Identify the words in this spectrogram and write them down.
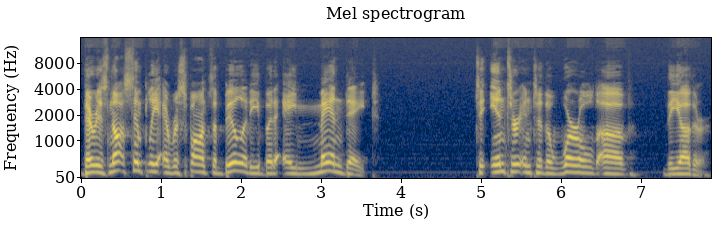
there is not simply a responsibility, but a mandate to enter into the world of the other.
